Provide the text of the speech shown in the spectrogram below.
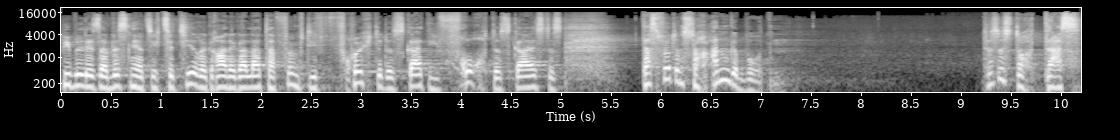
Bibelleser wissen jetzt, ich zitiere gerade Galater 5, die Früchte des Geistes, die Frucht des Geistes. Das wird uns doch angeboten. Das ist doch das,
